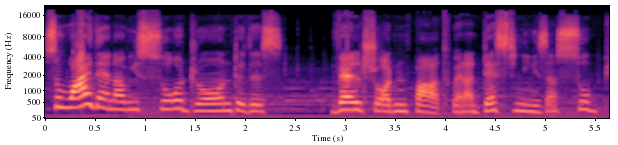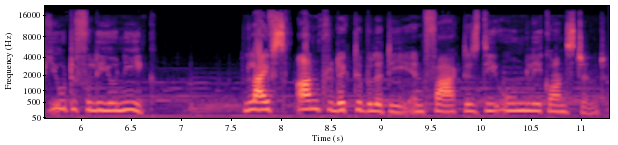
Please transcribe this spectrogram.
So, why then are we so drawn to this well trodden path when our destinies are so beautifully unique? Life's unpredictability, in fact, is the only constant.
